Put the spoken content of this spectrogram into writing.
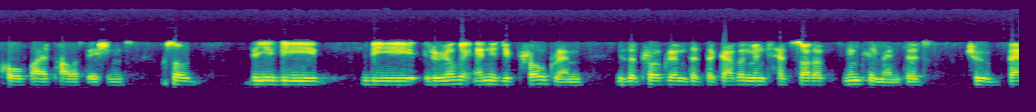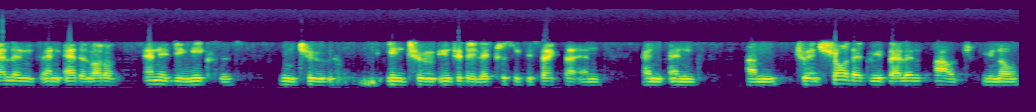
coal-fired power stations. So the the the renewable energy program is a program that the government has sort of implemented to balance and add a lot of energy mixes into into into the electricity sector and and and um, to ensure that we balance out, you know,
